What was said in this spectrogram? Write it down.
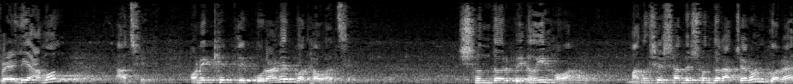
ফেলি আমল আছে। অনেক ক্ষেত্রে কোরআনের কথাও আছে। সুন্দর বিনয়ী হওয়া, মানুষের সাথে সুন্দর আচরণ করা,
